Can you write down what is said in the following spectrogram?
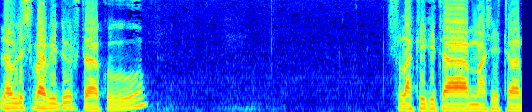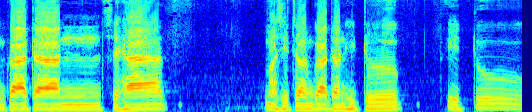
Lalu sebab itu saudaraku selagi kita masih dalam keadaan sehat masih dalam keadaan hidup itu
